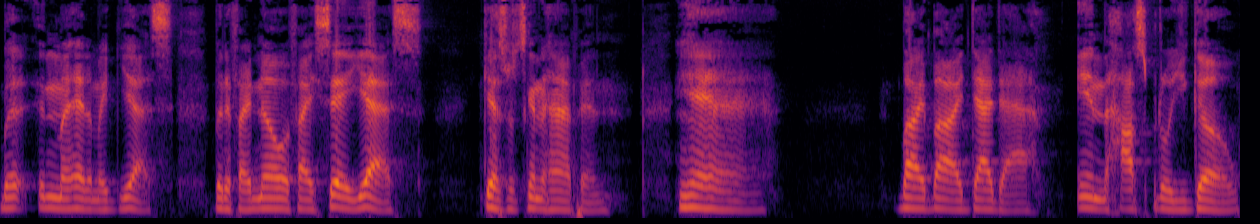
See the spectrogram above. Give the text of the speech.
But in my head, I'm like, yes. But if I know if I say yes, guess what's going to happen? Yeah. Bye bye, dada. In the hospital you go.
